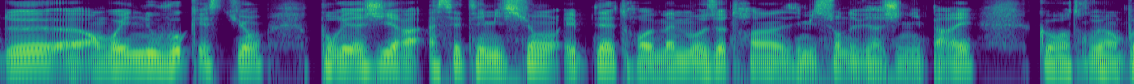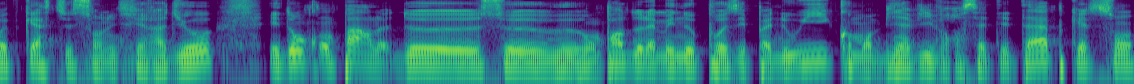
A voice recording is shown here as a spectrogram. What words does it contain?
02. Envoyez-nous vos questions pour réagir à cette émission et peut-être même aux autres hein, émissions de Virginie Paré que vous retrouvez en podcast sur Nutri Radio. Et donc on parle de ce, on parle de la ménopause épanouie, comment bien vivre cette étape, quels sont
